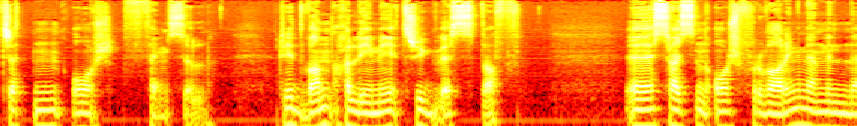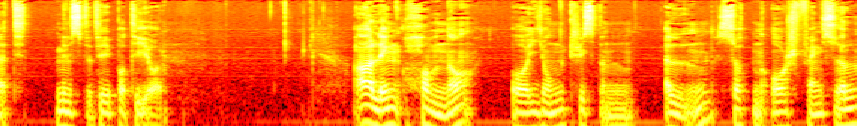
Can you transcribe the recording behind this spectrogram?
13 års fengsel. Ridvan Halimi Trygvestaff, 16 års forvaring med en minstetid på 10 år. Erling Hovna og Jon Kristen Ellen, 17 års fengsel.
